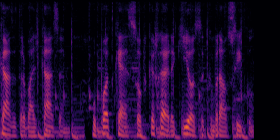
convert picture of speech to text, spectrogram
Casa Trabalho Casa, o podcast sobre carreira que ousa quebrar o ciclo.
